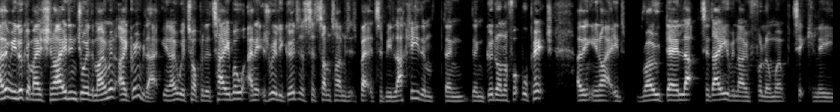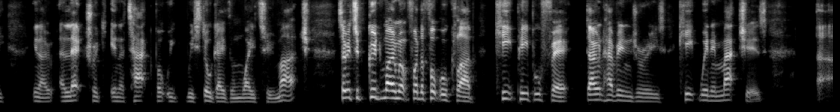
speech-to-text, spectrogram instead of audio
I think we look at Manchester United, enjoy the moment. I agree with that. You know, we're top of the table, and it's really good. As I said, sometimes it's better to be lucky than than than good on a football pitch. I think United rode their luck today, even though Fulham weren't particularly you know electric in attack, but we we still gave them way too much. So it's a good moment for the football club keep people fit, don't have injuries, keep winning matches. Uh,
